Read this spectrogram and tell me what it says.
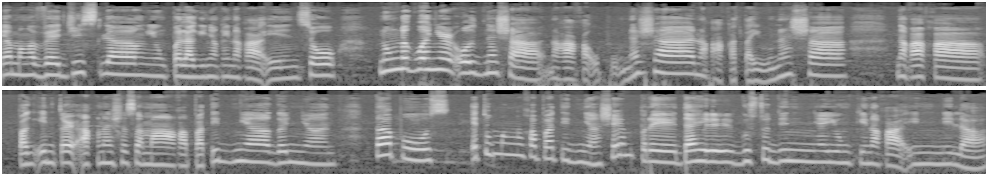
yan, mga veggies lang, yung palagi niya kinakain. So, nung nag one year old na siya, nakakaupo na siya, nakakatayo na siya, nakakapag-interact na siya sa mga kapatid niya, ganyan. Tapos, itong mga kapatid niya, syempre, dahil gusto din niya yung kinakain nila,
